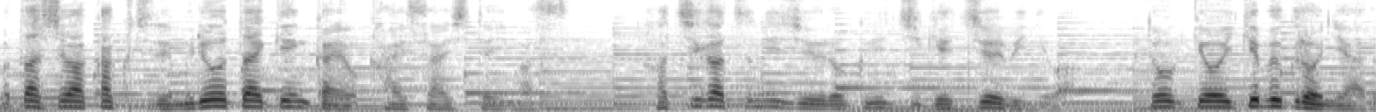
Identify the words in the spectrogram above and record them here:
私は各地で無料体験会を開催しています。8月26日月曜日には東京池袋にある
